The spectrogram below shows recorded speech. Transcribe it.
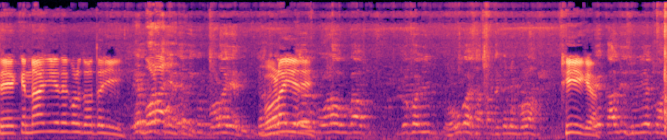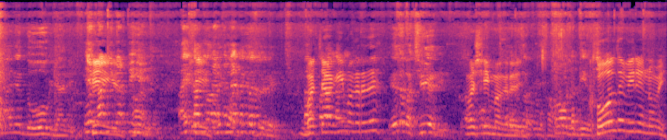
ਤੇ ਕਿੰਨਾ ਜੀ ਇਹਦੇ ਕੋਲ ਦੁੱਧ ਜੀ? ਇਹ ਬੋਲਾ ਜੇ ਬੋਲਾ ਹੀ ਹੈ ਜੀ। ਬੋਲਾ ਹੀ ਹੈ ਜੀ। ਬੋਲਾ ਹੋਊਗਾ ਦੇਖੋ ਜੀ ਹੋਊਗਾ 7-8 ਕਿਲੋ ਬੋਲਾ। ਠੀਕ ਆ। ਇਹ ਕੱਲ ਦੀ ਸੂਈ ਚੁਆਈਆਂ ਦੀਆਂ ਦੋ ਹੋ ਗਈਆਂ ਜੀ। ਇਹ ਠੀਕ ਹੈ। ਹੈ ਬੱਚਾ ਕੀ ਮਗਰ ਇਹਦੇ? ਇਹ ਤਾਂ ਬੱਚੀ ਹੈ ਜੀ। ਵਸ਼ੀ ਮਗਰ ਹੈ ਜੀ। ਖੋਲ ਦੇ ਵੀਰ ਇਹਨੂੰ ਵੀ।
